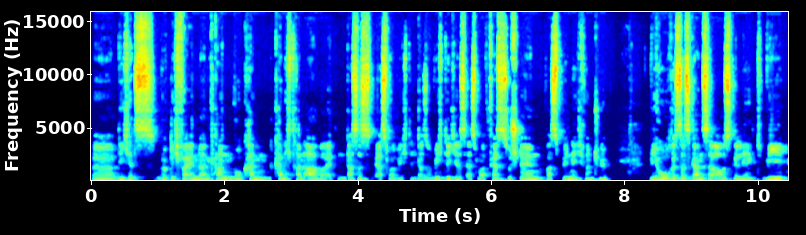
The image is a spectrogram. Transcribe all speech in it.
äh, die ich jetzt wirklich verändern kann? Wo kann, kann ich dran arbeiten? Das ist erstmal wichtig. Also wichtig ist erstmal festzustellen, was bin ich für ein Typ? Wie hoch ist das Ganze ausgelegt? Wie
